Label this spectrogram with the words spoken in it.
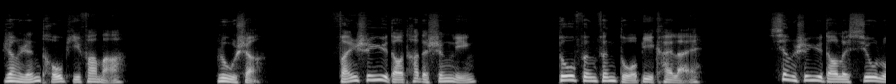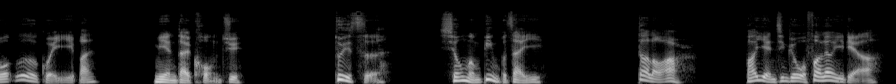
让人头皮发麻。路上，凡是遇到他的生灵，都纷纷躲避开来，像是遇到了修罗恶鬼一般，面带恐惧。对此，萧猛并不在意。大老二，把眼睛给我放亮一点啊！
